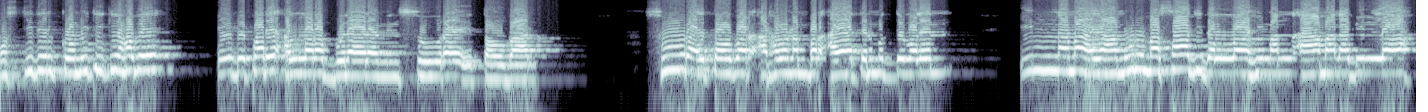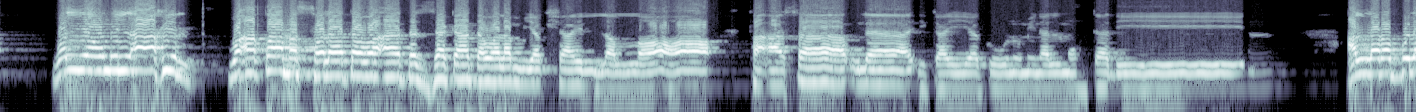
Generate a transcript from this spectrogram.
মসজিদের কমিটি কি হবে? এ ব্যাপারে আল্লাহ রাব্বুল আলামিন সূরা তাওবার সূরা তাওবার 18 নম্বর আয়াতের মধ্যে বলেন, ইন্নামা ইয়ামুরু মাসাজিদাল্লাহি মান আমানা বিল্লাহ ওয়াল ইয়াউমিল আখির ওয়া আকামাস সালাতা ওয়া আতাজ যাকাতা ওয়া লাম ইয়াখশা ইল্লাল্লাহ ফাআসা উলাইকা ইয়াকুনু মিনাল মুহতাদিন। আল্লাহ রাব্বুল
